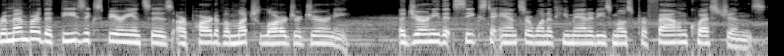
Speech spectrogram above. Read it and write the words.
remember that these experiences are part of a much larger journey. A journey that seeks to answer one of humanity's most profound questions.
